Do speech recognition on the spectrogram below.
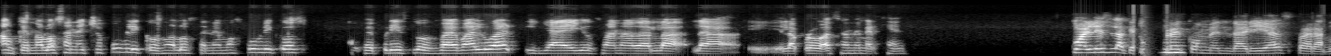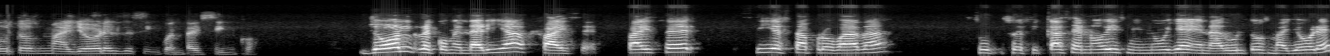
aunque no los han hecho públicos, no los tenemos públicos, COFEPRIS los va a evaluar y ya ellos van a dar la, eh, aprobación de emergencia. ¿Cuál es la que tú recomendarías para adultos mayores de 55? Yo recomendaría Pfizer. Pfizer sí está aprobada, su, eficacia no disminuye en adultos mayores.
